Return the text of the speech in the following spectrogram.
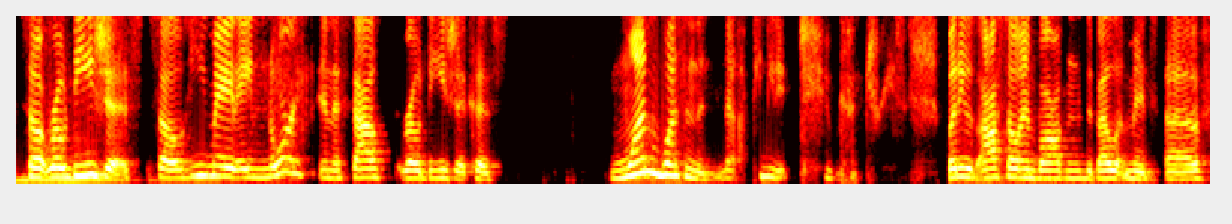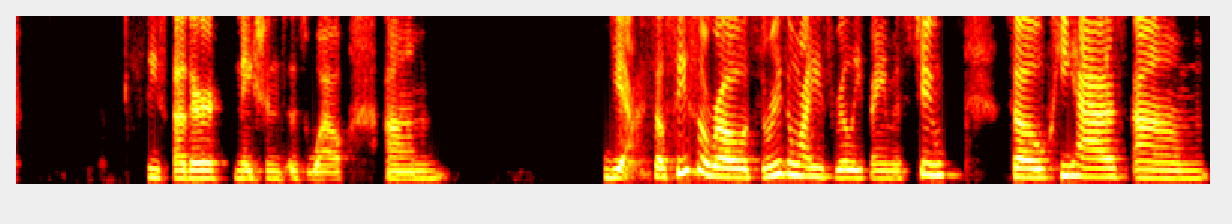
So Rhodesia's. So he made a North and a South Rhodesia because one wasn't enough. He needed two countries. But he was also involved in the development of these other nations as well. Um, yeah, so Cecil Rhodes, the reason why he's really famous too. So he has um,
